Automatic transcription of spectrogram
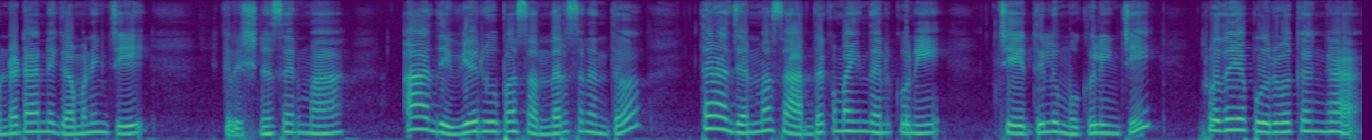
ఉండటాన్ని గమనించి కృష్ణశర్మ ఆ దివ్యరూప సందర్శనంతో తన జన్మ సార్థకమైందనుకుని చేతులు ముకులించి హృదయపూర్వకంగా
